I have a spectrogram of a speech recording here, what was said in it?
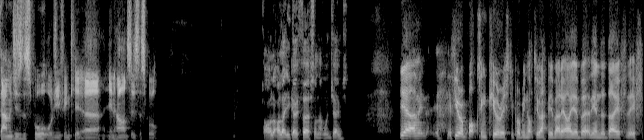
damages the sport or do you think it uh, enhances the sport? I'll, I'll let you go first on that one, James. Yeah, I mean, if you're a boxing purist, you're probably not too happy about it, are you? But at the end of the day, if if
